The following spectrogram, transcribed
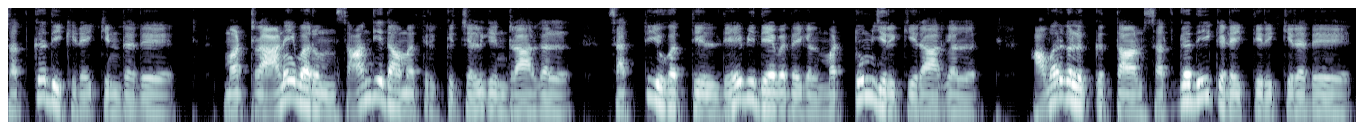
சத்கதி கிடைக்கின்றது. மற்ற அனைவரும் சாந்திதாமத்திற்கு செல்கின்றார்கள். சக்தி யுகத்தில் தேவி தேவதைகள் மட்டும் இருக்கிறார்கள். அவர்களுக்குத்தான் சத்கதி கிடைத்திருக்கிறது.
